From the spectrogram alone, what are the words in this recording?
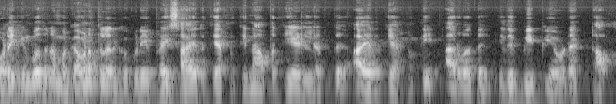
உடைக்கும் போது நம்ம கவனத்தில் இருக்கக்கூடிய ப்ரைஸ் ஆயிரத்தி இரநூத்தி நாற்பத்தி ஏழுலேருந்து ஆயிரத்தி இரநூத்தி அறுபது. இது பிபியோட டாப்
